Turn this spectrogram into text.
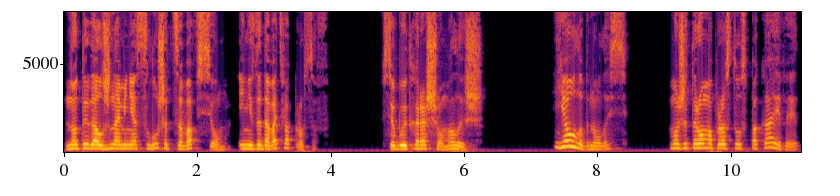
«Но ты должна меня слушаться во всем и не задавать вопросов. Все будет хорошо, малыш». Я улыбнулась. Может, Рома просто успокаивает,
